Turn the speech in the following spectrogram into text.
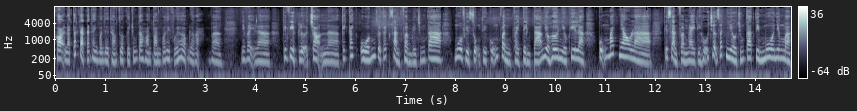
gọi là tất cả các thành phần từ thảo dược thì chúng ta hoàn toàn có thể phối hợp được ạ. Vâng, như vậy là cái việc lựa chọn à, cái cách uống rồi cách sản phẩm để chúng ta mua sử dụng thì cũng phần phải tỉnh táo nhiều hơn. Nhiều khi là cũng mách nhau là cái sản phẩm này thì hỗ trợ rất nhiều chúng ta tìm mua nhưng mà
